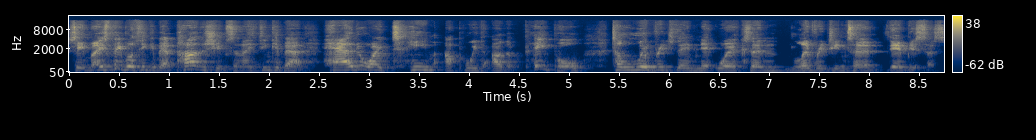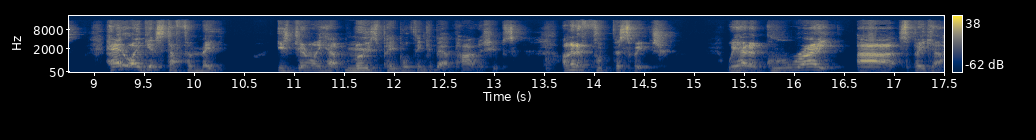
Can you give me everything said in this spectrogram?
See, most people think about partnerships and they think about how do I team up with other people to leverage their networks and leverage into their business? How do I get stuff for me? Is generally how most people think about partnerships. I'm going to flip the switch. We had a great uh, speaker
